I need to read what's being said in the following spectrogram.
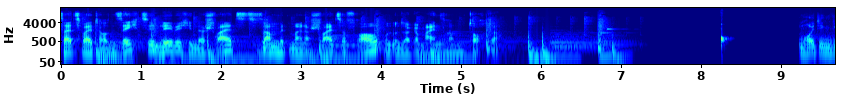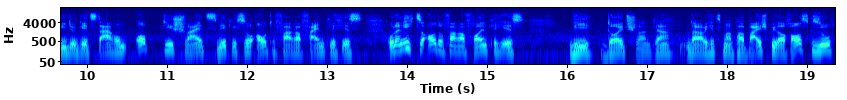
Seit 2016 lebe ich in der Schweiz zusammen mit meiner Schweizer Frau und unserer gemeinsamen Tochter. Im heutigen Video geht es darum, ob die Schweiz wirklich so autofahrerfeindlich ist oder nicht so autofahrerfreundlich ist wie Deutschland. Ja? Und da habe ich jetzt mal ein paar Beispiele auch rausgesucht.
